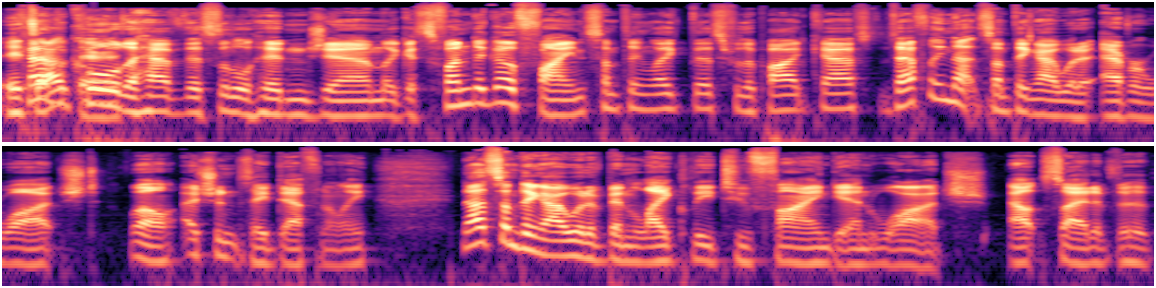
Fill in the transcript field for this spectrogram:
it's kind of cool there. to have this little hidden gem. Like it's fun to go find something like this for the podcast. It's definitely not something I would have ever watched. Well, I shouldn't say definitely. Not something I would have been likely to find and watch outside of the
